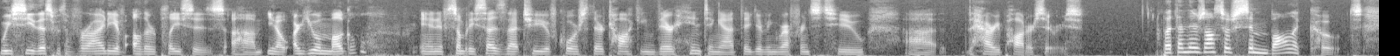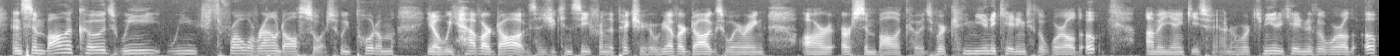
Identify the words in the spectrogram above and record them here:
We see this with a variety of other places. Um, you know, are you a muggle? And if somebody says that to you, of course, they're talking, they're hinting at, they're giving reference to uh, the Harry Potter series. But then there's also symbolic codes. And symbolic codes, we, we throw around all sorts. We put them, you know, we have our dogs, as you can see from the picture here. We have our dogs wearing our, our symbolic codes. We're communicating to the world, oh, I'm a Yankees fan, or we're communicating to the world, oh,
